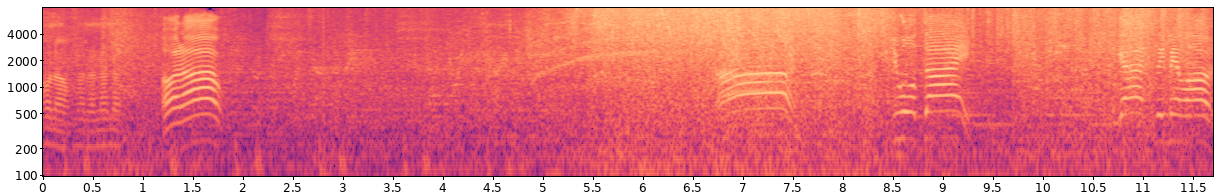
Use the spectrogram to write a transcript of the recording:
Oh no. No no no no. Oh no! Ah! You will die! Guys, leave me alone!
